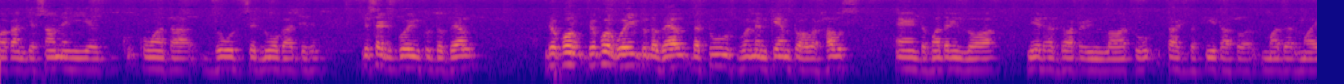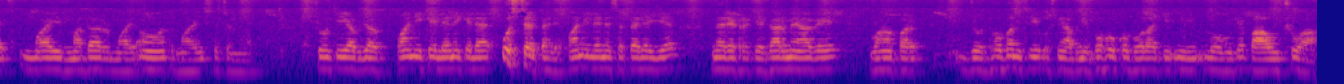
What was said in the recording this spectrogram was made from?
मकान के सामने ही ये कुआँ था दूर से लोग आते थे। Decide going to the well before before going to the well the two women came to our house and the mother in law made her daughter in law to touch the feet of our mother my my mother my aunt my sister इन लॉ चूँकि अब जब पानी के लेने के लिए, उससे पहले, पानी लेने से पहले ये नरेटर के घर में आ गए। वहाँ पर जो धोबन थी, उसने अपनी बहू को बोला कि इन लोगों के पाँव छुआ।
